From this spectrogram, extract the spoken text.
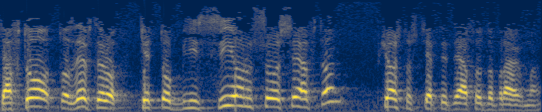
Και αυτό το δεύτερο και το πλησίον σου σε αυτόν ποιος το σκέπτεται αυτό το πράγμα;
